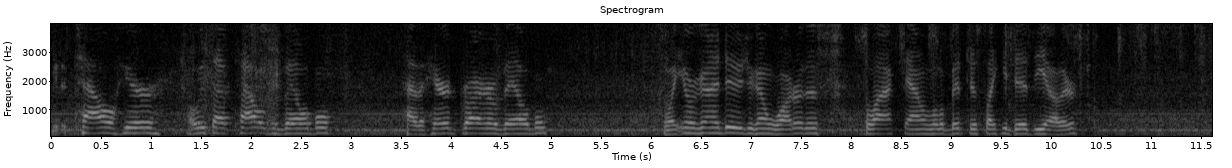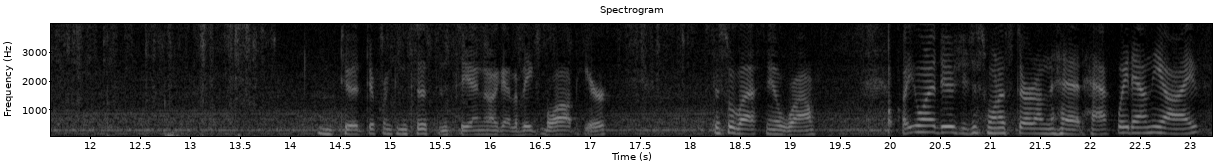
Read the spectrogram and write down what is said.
get a towel here. Always have towels available. Have a hair dryer available. What you're going to do is you're going to water this black down a little bit just like you did the other. To a different consistency. I know I got a big blob here. This will last me a while. What you want to do is you just want to start on the head, halfway down the eyes.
